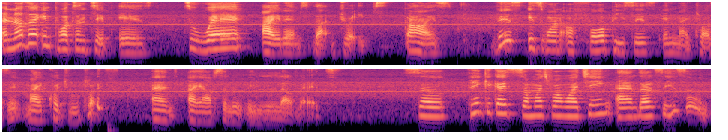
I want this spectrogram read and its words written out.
Another important tip is to wear items that drapes. Guys, this is one of four pieces in my closet, my quadruplets, and I absolutely love it. So, thank you guys so much for watching and I'll see you soon.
